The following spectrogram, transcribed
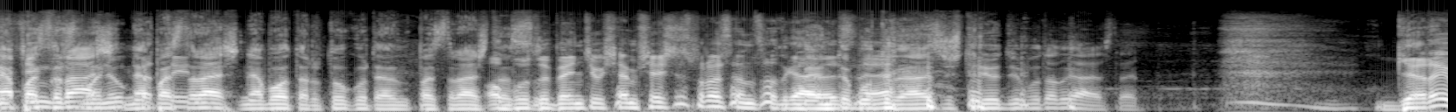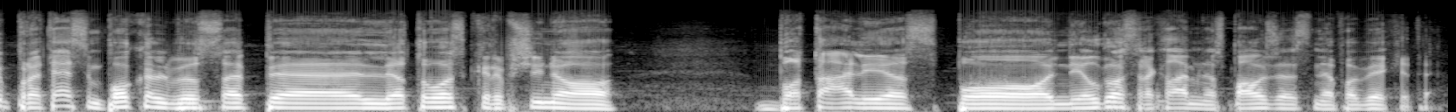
nepasirašė, žmonių, nepasirašė, tai... nebuvo tartų, kur ten pasirašė. O būtų bent jau šiam 6 procentus atgavęs. Tai būtų gavęs iš 3 būtų atgavęs. Taip. Gerai, pratesim pokalbius apie Lietuvos krepšinio batalijas po neilgos reklaminės pauzės, nepabėkite.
